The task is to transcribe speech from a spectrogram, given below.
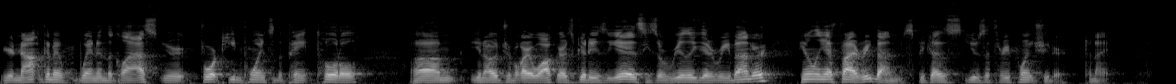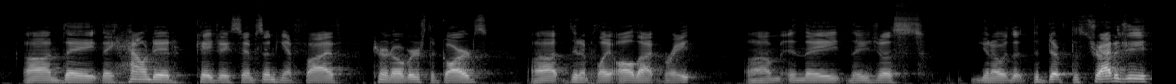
You're not going to win in the glass. You're 14 points in the paint total. Um, you know, Jabari Walker, as good as he is, he's a really good rebounder. He only had five rebounds because he was a three point shooter tonight. Um, they they hounded KJ Simpson. He had five turnovers. The guards uh, didn't play all that great, um, and they they just you know the the the strategy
